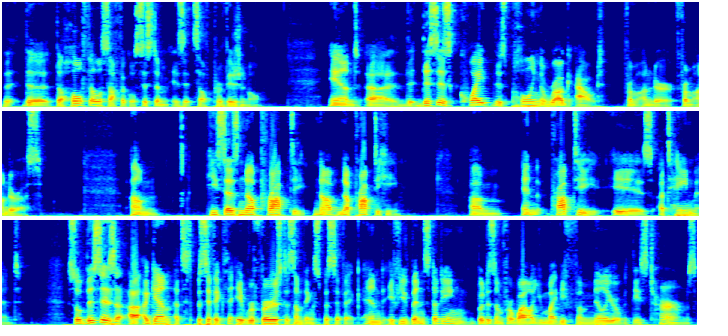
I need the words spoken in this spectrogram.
The the, the whole philosophical system is itself provisional, and uh, th- this is quite this pulling the rug out from under from under us. Um, he says na prapti na na praptihi, um, and prapti is attainment. So this is uh, again a specific. It refers to something specific, and if you've been studying Buddhism for a while, you might be familiar with these terms.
